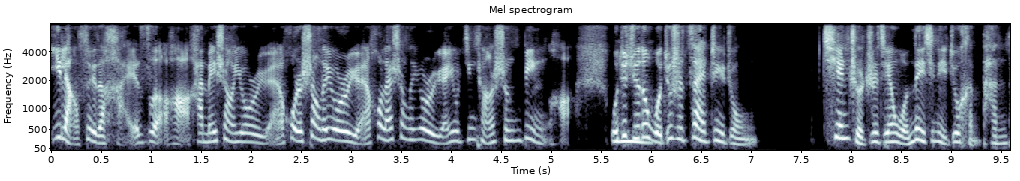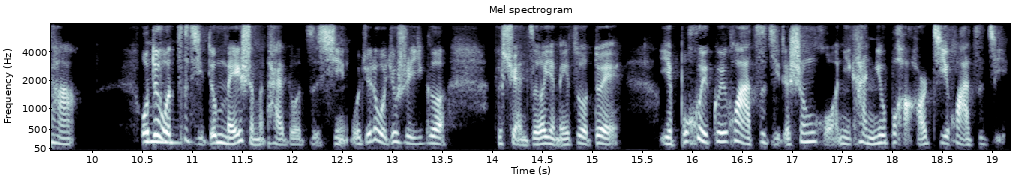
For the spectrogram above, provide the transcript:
一两岁的孩子哈，还没上幼儿园，或者上了幼儿园，后来上了幼儿园又经常生病哈，我就觉得我就是在这种牵扯之间，我内心里就很坍塌。我对我自己都没什么太多自信，我觉得我就是一个选择也没做对，也不会规划自己的生活。你看，你又不好好计划自己，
